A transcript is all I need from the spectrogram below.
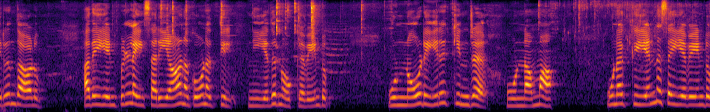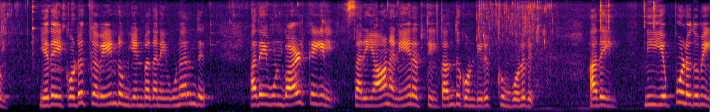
இருந்தாலும் அதை என் பிள்ளை சரியான கோணத்தில் நீ எதிர்நோக்க வேண்டும். உன்னோடு இருக்கின்ற உன் அம்மா உனக்கு என்ன செய்ய வேண்டும் எதை கொடுக்க வேண்டும் என்பதனை உணர்ந்து அதை உன் வாழ்க்கையில் சரியான நேரத்தில் தந்து கொண்டிருக்கும் பொழுது அதை நீ எப்பொழுதுமே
